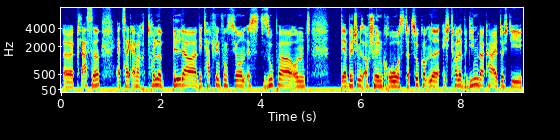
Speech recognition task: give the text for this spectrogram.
äh, klasse. Er zeigt einfach tolle Bilder, die Touchscreen-Funktion ist super und der Bildschirm ist auch schön groß. Dazu kommt eine echt tolle Bedienbarkeit durch die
